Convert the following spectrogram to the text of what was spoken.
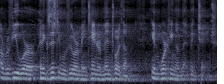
a reviewer, an existing reviewer, maintainer mentor them in working on that big change.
